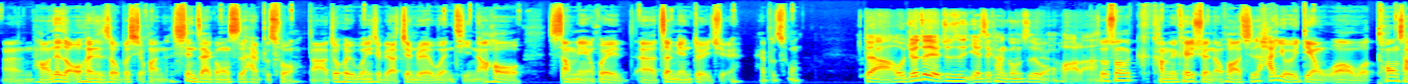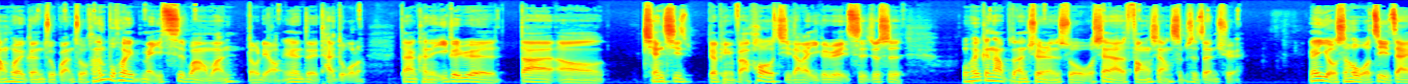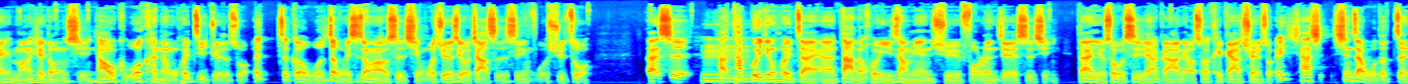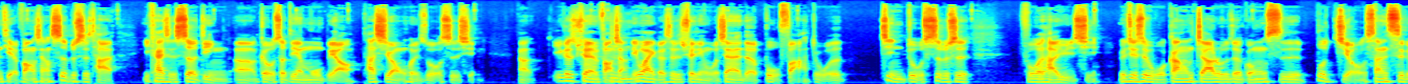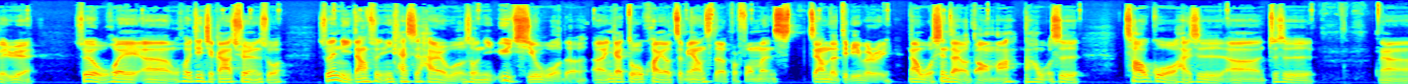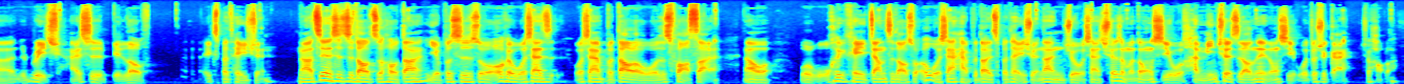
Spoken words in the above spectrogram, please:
嗯，好，那种 o p e n 是我不喜欢的。现在公司还不错，大家就会问一些比较尖锐的问题，然后上面会呃正面对决，还不错。对啊，我觉得这也就是也是看公司文化啦。就说 communication 的话，其实还有一点，我我通常会跟主管做，可能不会每一次玩玩都聊，因为对太多了。但可能一个月大呃前期比较频繁，后期大概一个月一次，就是我会跟他不断确认说我现在的方向是不是正确。因为有时候我自己在忙一些东西，然后我可能我会自己觉得说，哎，这个我认为是重要的事情，我觉得是有价值的事情，我去做。但是他他不一定会在呃大的会议上面去否认这些事情。但有时候我自己要跟他聊的时候，可以跟他确认说，哎，他现在我的整体的方向是不是他一开始设定呃给我设定的目标，他希望我会做的事情啊？一个是确认方向，另外一个是确定我现在的步伐，就我的进度是不是符合他预期？尤其是我刚加入这公司不久，三四个月。所以我会呃，我会定期跟他确认说，所以你当初一开始 hire 我的时候，你预期我的呃应该多快有怎么样子的 performance 这样的 delivery？那我现在有到吗？然后我是超过还是呃就是呃 reach 还是 below expectation？那这件事知道之后，当然也不是说 OK，我现在我现在不到了，我是错赛，那我我我会可以这样知道说，哦，我现在还不到 expectation，那你觉得我现在缺什么东西？我很明确知道那东西，我就去改就好了，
